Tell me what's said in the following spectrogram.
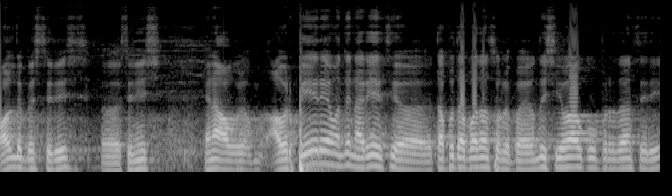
all the best Sirish Sinish ஏன்னா அவர் அவர் பேரே வந்து நிறைய சி- தப்பு தப்பாக தான் சொல்லு இப்போ வந்து சிவா கூப்பிட்றது தான் சரி.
